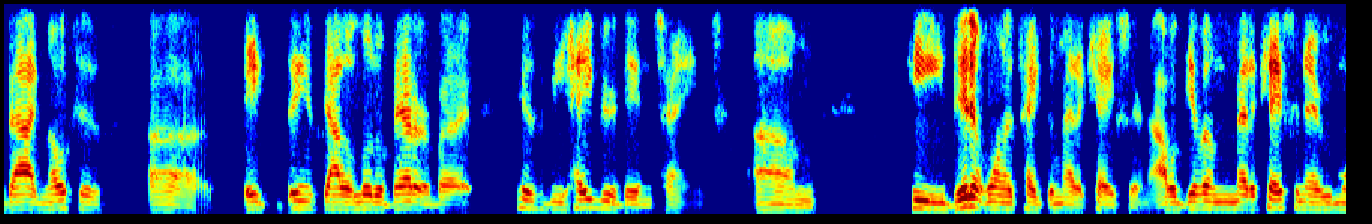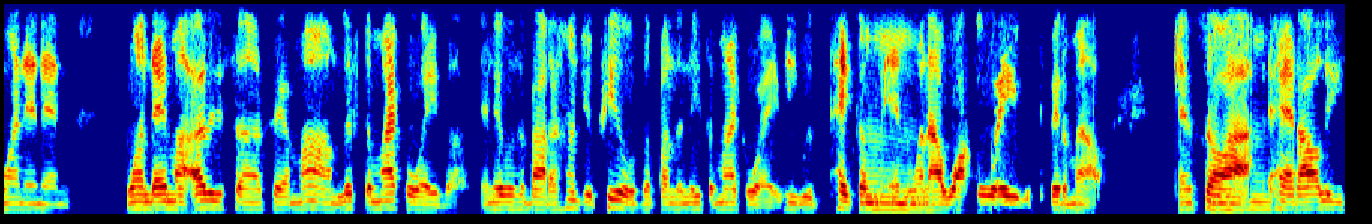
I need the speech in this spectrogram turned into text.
diagnosis uh it things got a little better but his behavior didn't change. Um he didn't want to take the medication. I would give him medication every morning and one day my other son said mom lift the microwave up. And it was about a hundred pills up underneath the microwave. He would take them Mm. and when i walked away he would spit them out. And so Mhm. i had all these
